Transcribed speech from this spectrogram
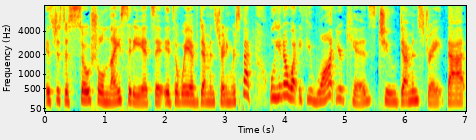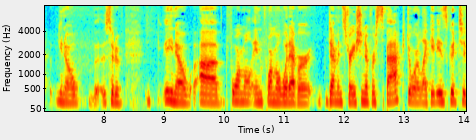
is just a social nicety. It's a it's a way of demonstrating respect. Well, you know what? If you want your kids to demonstrate that, you know, sort of, you know, uh, formal, informal, whatever demonstration of respect, or like it is good to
